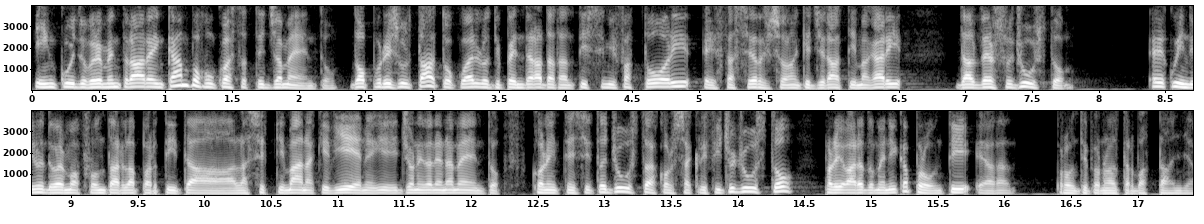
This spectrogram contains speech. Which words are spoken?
in cui dovremo entrare in campo con questo atteggiamento. Dopo il risultato quello dipenderà da tantissimi fattori e stasera ci sono anche girati magari dal verso giusto e quindi noi dovremo affrontare la partita la settimana che viene, i giorni di allenamento, con l'intensità giusta, col sacrificio giusto, per arrivare domenica pronti e pronti per un'altra battaglia.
